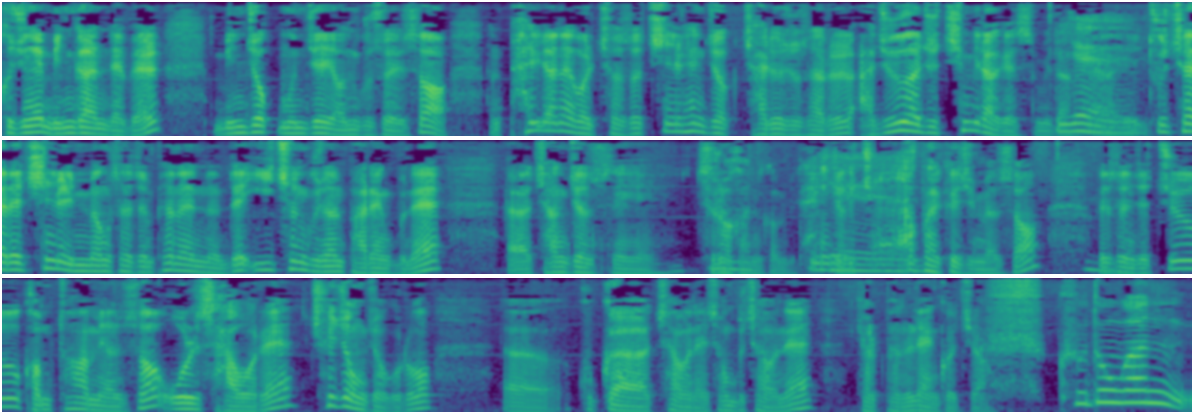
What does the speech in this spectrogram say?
그 중에 민간 레벨 민족문제연구소에서 한 8년에 걸쳐서 친일 행적 자료 조사를 아주 아주 치밀하게 했습니다. 예. 아, 두 차례 친일 인명사전 펴냈는데 2009년 발행분에 아, 장전 선생이 들어간 겁니다. 행적이 예. 쭉 밝혀지면서 그래서 이제 쭉 검토하면서 올 4월에 최종적으로 어, 국가 차원의 정부 차원의 결판을 낸 거죠. 그동안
